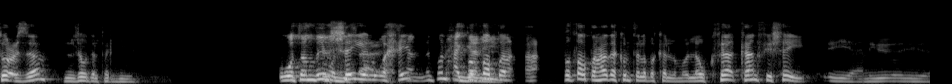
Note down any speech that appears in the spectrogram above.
تعزى للجودة الفردية. وتنظيم الشيء الوحيد نكون حقانيين. بالضبط بالضبط هذا كنت اللي بكلمه. لو كان في شيء يعني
